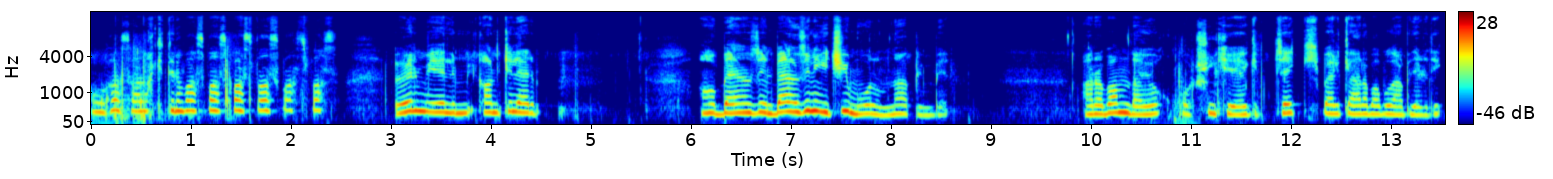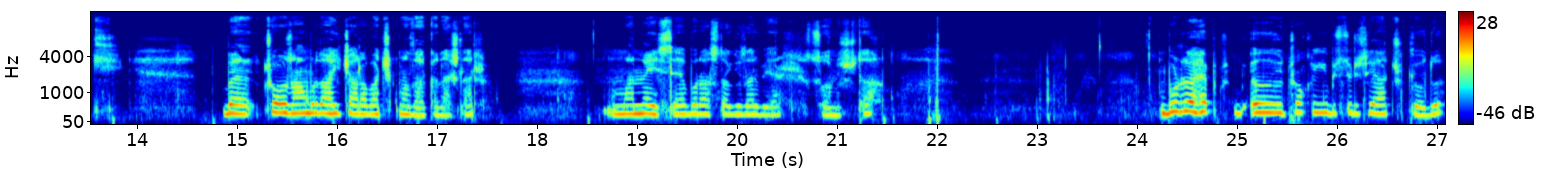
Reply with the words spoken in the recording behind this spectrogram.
Oha sağlık kitini bas bas bas bas bas bas. Ölmeyelim kankilerim. Ama benzin. Benzini içeyim oğlum. Ne yapayım ben? Arabam da yok. Poçinki'ye gidecek. Belki araba bulabilirdik. Ve çoğu zaman burada hiç araba çıkmaz arkadaşlar. Ama neyse burası da güzel bir yer sonuçta. Burada hep e, çok iyi bir sürü silah çıkıyordu.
